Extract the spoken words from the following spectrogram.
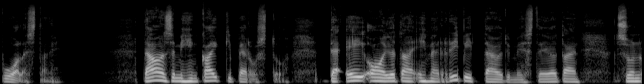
puolestani. Tämä on se, mihin kaikki perustuu. Tämä ei ole jotain ihme ripittäytymistä, jotain sun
